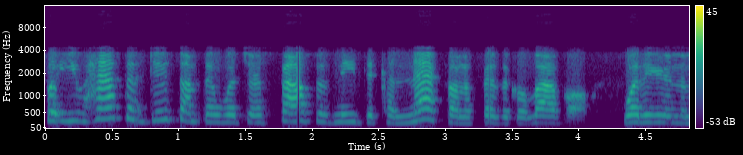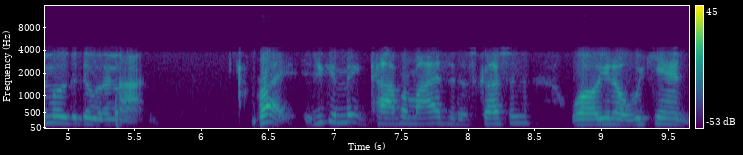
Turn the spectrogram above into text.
but you have to do something with your spouses need to connect on a physical level, whether you're in the mood to do it or not. Right. You can make compromise a discussion. Well, you know, we can't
